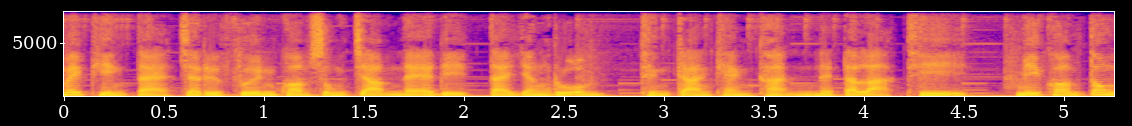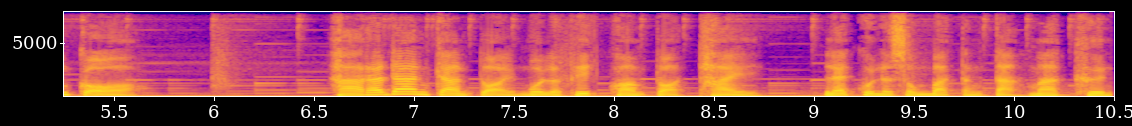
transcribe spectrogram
ไม่เพียงแต่จะรื้อฟื้นความทรงจำในอดีตแต่ยังรวมถึงการแข่งขันในตลาดที่มีความต้องก่อ หาระด้านการปล่อยมลพิษความปลอดภัย และคุณสมบัติต่างๆ มากขึ้น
